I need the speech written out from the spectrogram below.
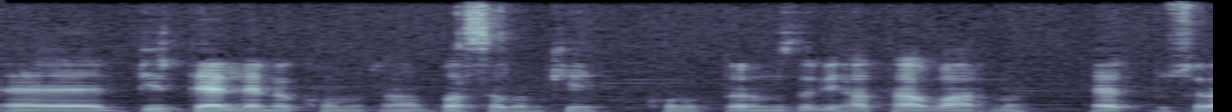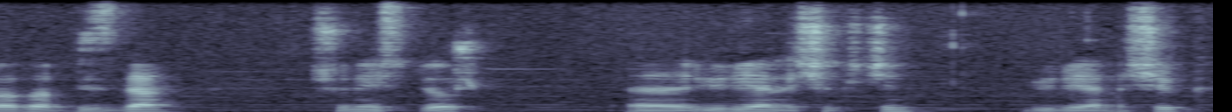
e, bir derleme komutuna basalım ki komutlarımızda bir hata var mı? Evet bu sırada bizden şunu istiyor. E, yürüyen ışık için yürüyen ışık.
